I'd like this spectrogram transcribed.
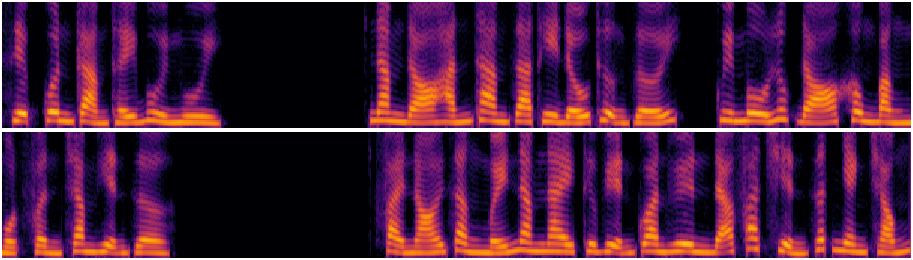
Diệp quân cảm thấy bùi ngùi. Năm đó hắn tham gia thi đấu thượng giới, quy mô lúc đó không bằng 1% hiện giờ. Phải nói rằng mấy năm nay Thư viện Quan Huyên đã phát triển rất nhanh chóng,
